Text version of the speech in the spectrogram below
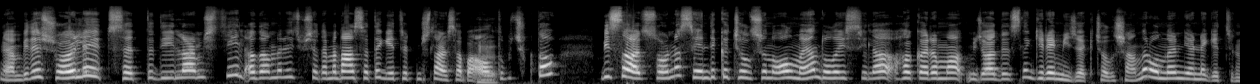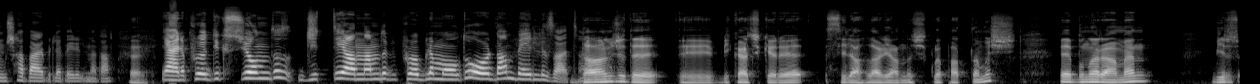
Yani bir de şöyle sette değillermiş değil adamları hiçbir şey demeden sete getirtmişler sabah Evet. altı buçukta. Bir saat sonra sendika çalışanı olmayan dolayısıyla hak arama mücadelesine giremeyecek çalışanlar onların yerine getirilmiş haber bile verilmeden. evet. Yani prodüksiyonda ciddi anlamda bir problem olduğu oradan belli zaten. Daha önce de e, birkaç kere silahlar yanlışlıkla patlamış ve buna rağmen bir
